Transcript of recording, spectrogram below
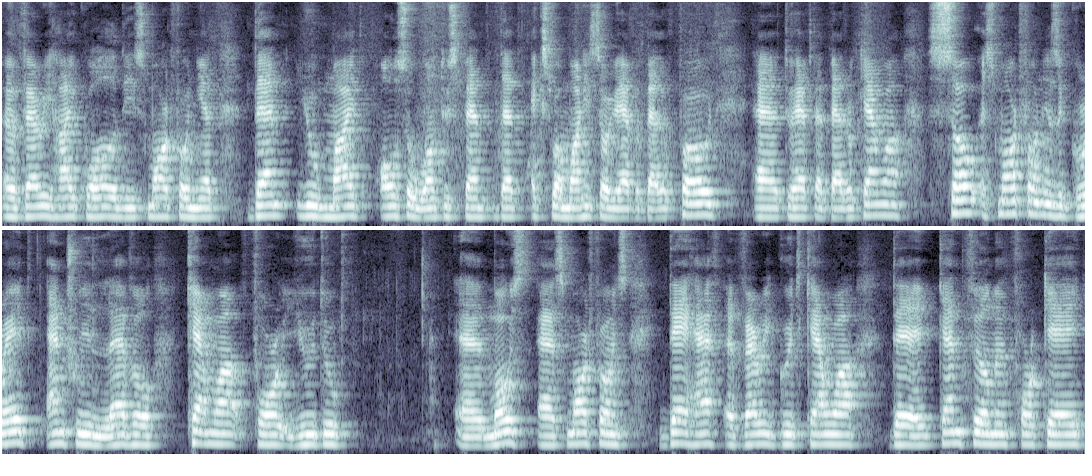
a very high quality smartphone yet then you might also want to spend that extra money so you have a better phone uh, to have that better camera. So a smartphone is a great entry level camera for YouTube. Uh, most uh, smartphones they have a very good camera they can film in 4K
